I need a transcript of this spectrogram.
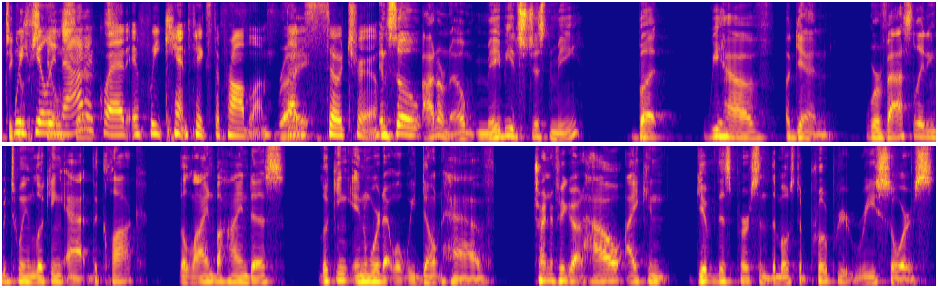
particular we feel inadequate if we can't fix the problem. That Right. is so true. And so I don't know, maybe it's just me, but we have, again, we're vacillating between looking at the clock, the line behind us, looking inward at what we don't have, trying to figure out how I can give this person the most appropriate resource.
